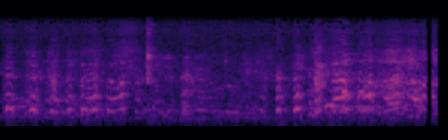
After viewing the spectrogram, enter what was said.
ハハハハ!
